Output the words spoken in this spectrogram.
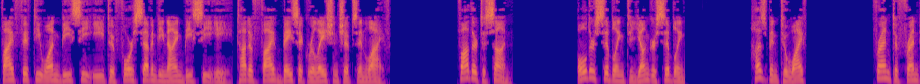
551 BCE to 479 BCE taught of five basic relationships in life. Father to son. Older sibling to younger sibling. Husband to wife Friend to friend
